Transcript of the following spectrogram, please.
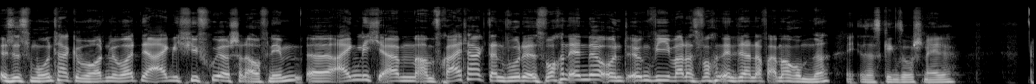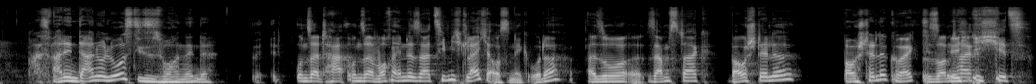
es ist Montag geworden. Wir wollten ja eigentlich viel früher schon aufnehmen. Äh, eigentlich ähm, am Freitag, dann wurde es Wochenende und irgendwie war das Wochenende dann auf einmal rum, ne? Das ging so schnell. Was war denn da nur los dieses Wochenende? Unser, Ta unser Wochenende sah ziemlich gleich aus, Nick, oder? Also äh, Samstag Baustelle, Baustelle, korrekt? Sonntag Ich, ich, Kids.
